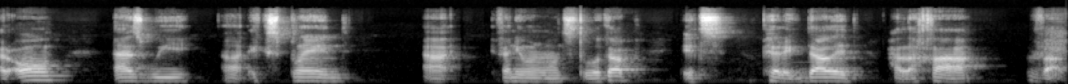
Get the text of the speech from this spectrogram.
at all, as we uh, explained. Uh, if anyone wants to look up, it's Perek Daled Halacha Vav.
